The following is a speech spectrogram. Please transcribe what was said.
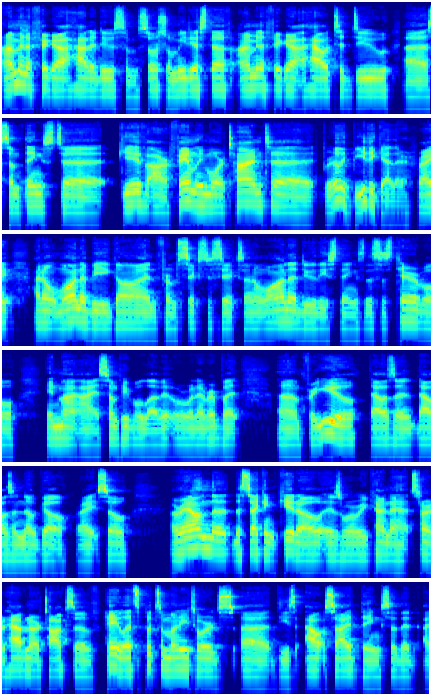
I'm going to figure out how to do some social media stuff. I'm going to figure out how to do uh, some things to give our family more time to really be together, right? I don't want to be gone from six to six. I don't want to do these things. This is terrible in my eyes. Some people love it or whatever, but um, for you, that was a that was a no go, right? So around the the second kiddo is where we kind of started having our talks of hey let's put some money towards uh, these outside things so that uh,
